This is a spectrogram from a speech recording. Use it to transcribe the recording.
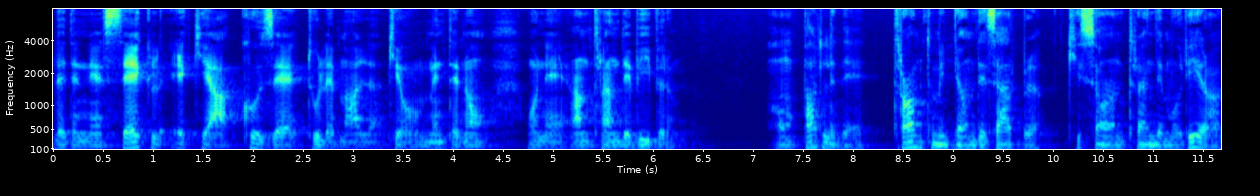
les derniers siècles et qui a causé tout le mal que maintenant on est en train de vivre. On parle de 30 millions d'arbres qui sont en train de mourir.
